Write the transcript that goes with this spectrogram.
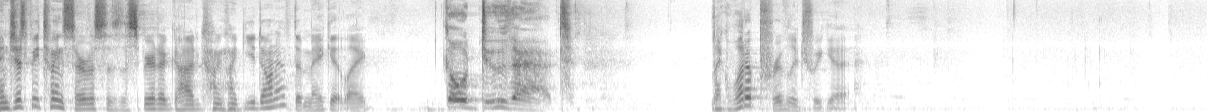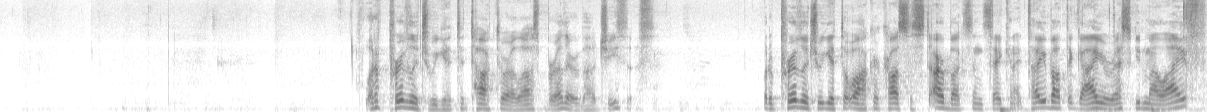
and just between services, the Spirit of God going, like, you don't have to make it like, go do that. Like, what a privilege we get. What a privilege we get to talk to our lost brother about Jesus. What a privilege we get to walk across the Starbucks and say, Can I tell you about the guy who rescued my life?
